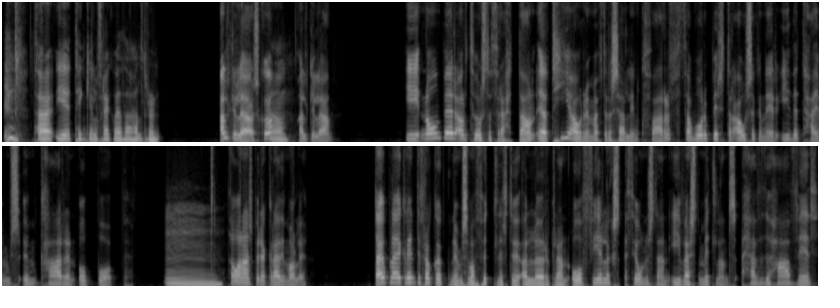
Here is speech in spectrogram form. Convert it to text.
það, ég tengi alveg frek við það heldur en Algjörlega, sko, já, algjörlega. Í nóvumber árið 2013, eða tíu árum eftir að Sjarlín hvarf, þá voru byrtar ásakanir í The Times um Karen og Bob. mm, Þá var hans byrjað að grafa í máli. Dagblæði greindi frá gögnum sem að fullirtu að lauruglan og félags þjónustan í West Midlands hefðu hafið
